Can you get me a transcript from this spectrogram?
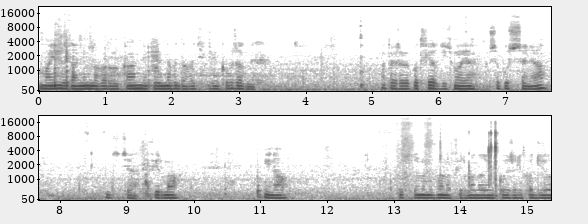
Moim zdaniem nowa rolka nie powinna wydawać dźwięków żadnych. A tak, żeby potwierdzić moje przypuszczenia, widzicie, firma. To jest renomowana firma na rynku, jeżeli chodzi o,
